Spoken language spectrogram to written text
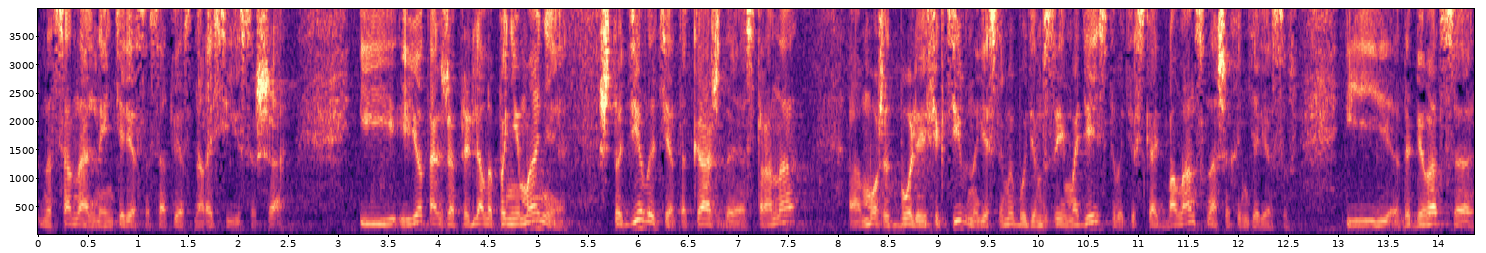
национальные интересы, соответственно, России и США. И ее также определяло понимание, что делать это каждая страна может более эффективно, если мы будем взаимодействовать, искать баланс наших интересов и добиваться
